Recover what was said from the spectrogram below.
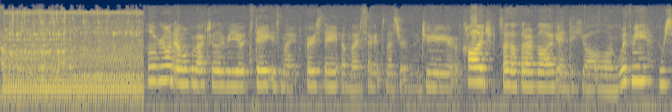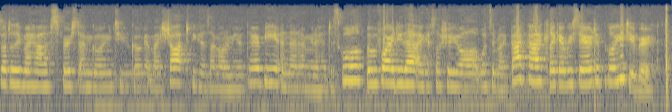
Hello everyone and welcome back to another video. Today is my first day of my second semester of my junior year of college, so I thought that I'd vlog and take you all along with me. I'm just about to leave my house. First I'm going to go get my shot because I'm on immunotherapy and then I'm gonna head to school. But before I do that, I guess I'll show you all what's in my backpack like every stereotypical YouTuber.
